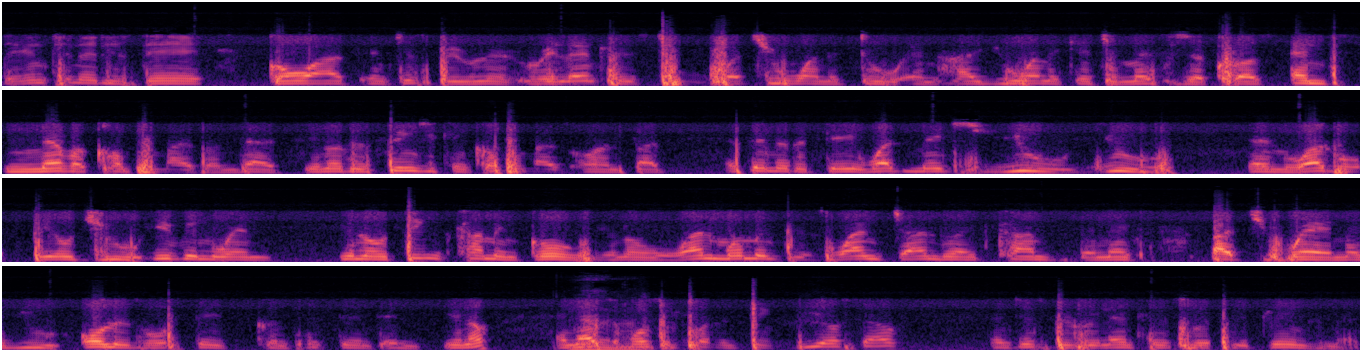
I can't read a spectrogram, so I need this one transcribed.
the internet is there. Go out and just be re- relentless to what you want to do and how you want to get your message across, and never compromise on that. You know, there's things you can compromise on, but at the end of the day, what makes you you, and what will build you, even when you know things come and go. You know, one moment is one genre, it comes the next, but you when you always will stay consistent, and you know, and that's Yeah. the most important thing. Be yourself and just be relentless with your dreams, man.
